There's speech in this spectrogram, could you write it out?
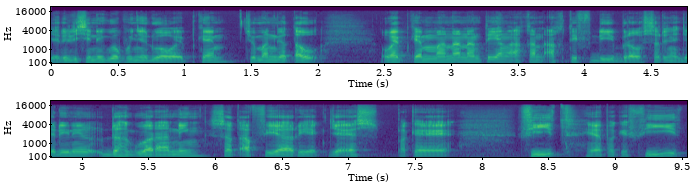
jadi di sini gue punya dua webcam, cuman gak tahu webcam mana nanti yang akan aktif di browsernya. Jadi ini udah gua running setup via React.js pakai feed ya, pakai feed.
